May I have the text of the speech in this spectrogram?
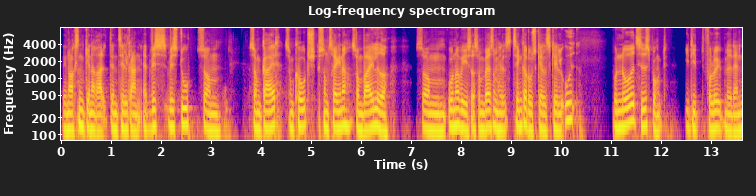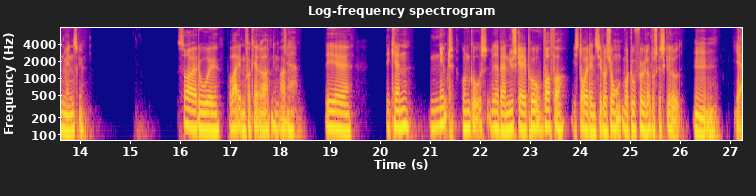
Det er nok sådan generelt den tilgang, at hvis, hvis du som, som guide, som coach, som træner, som vejleder, som underviser, som hvad som helst, tænker du skal skælde ud på noget tidspunkt i dit forløb med et andet menneske, så er du øh, på vej i den forkerte retning, Mark. Ja. Det, øh, det kan nemt undgås ved at være nysgerrig på, hvorfor vi står i den situation, hvor du føler, du skal skille ud. Mm, ja.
